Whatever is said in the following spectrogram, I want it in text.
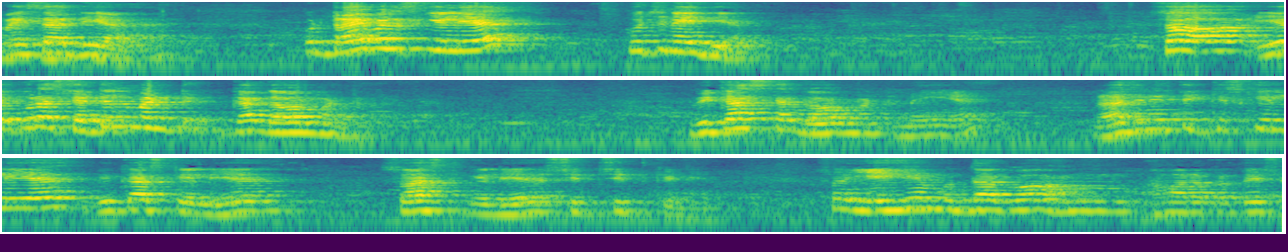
पैसा दिया वो ट्राइबल्स के लिए कुछ नहीं दिया सो ये पूरा सेटलमेंट का गवर्नमेंट है विकास का गवर्नमेंट नहीं है राजनीति किसके लिए विकास के लिए स्वास्थ्य के लिए शिक्षित के लिए सो यही मुद्दा को हम हमारा प्रदेश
